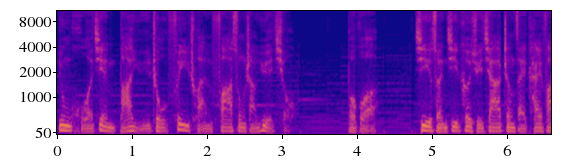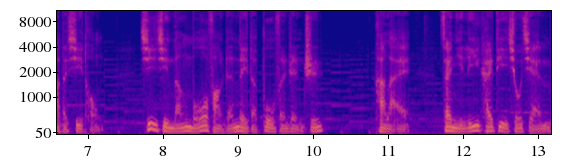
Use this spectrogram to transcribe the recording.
用火箭把宇宙飞船发送上月球。不过，计算机科学家正在开发的系统，机器能模仿人类的部分认知。看来，在你离开地球前，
